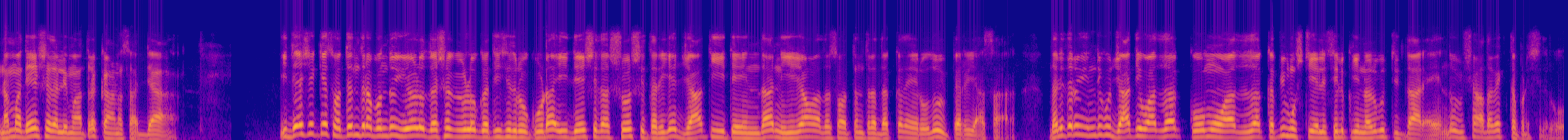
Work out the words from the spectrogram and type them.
ನಮ್ಮ ದೇಶದಲ್ಲಿ ಮಾತ್ರ ಕಾಣಸಾಧ್ಯ. ಈ ದೇಶಕ್ಕೆ ಸ್ವತಂತ್ರ ಬಂದು ಏಳು ದಶಕಗಳು ಗತಿಸಿದರೂ ಕೂಡ ಈ ದೇಶದ ಶೋಷಿತರಿಗೆ ಜಾತೀಯತೆಯಿಂದ ನಿಜವಾದ ಸ್ವಾತಂತ್ರ್ಯ ದಕ್ಕದೇ ಇರುವುದು ವಿಪರ್ಯಾಸ. ದಲಿತರು ಇಂದಿಗೂ ಜಾತಿವಾದದ, ಕೋಮುವಾದದ, ಕಪಿಮುಷ್ಟಿಯಲ್ಲಿ ಸಿಲುಕಿ ನಲುಗುತ್ತಿದ್ದಾರೆ ಎಂದು ವಿಷಾದ ವ್ಯಕ್ತಪಡಿಸಿದರು.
